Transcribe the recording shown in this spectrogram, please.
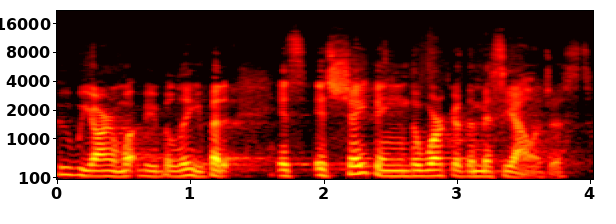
who we are and what we believe. But it's, it's shaping the work of the missiologist,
